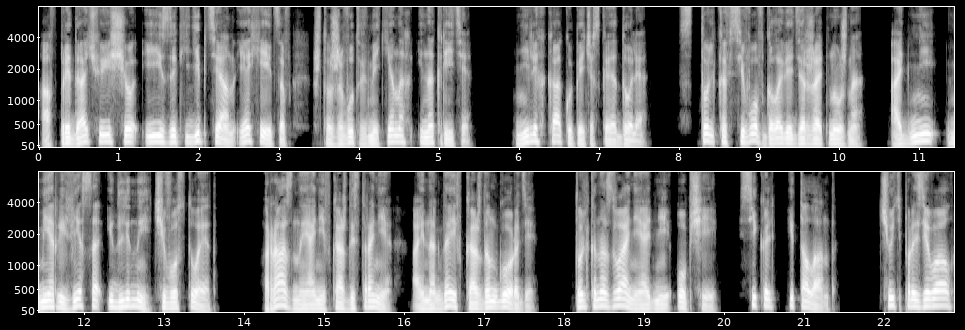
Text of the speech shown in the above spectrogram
а в придачу еще и язык египтян и ахейцев, что живут в Микенах и на Крите. Нелегка купеческая доля. Столько всего в голове держать нужно. Одни меры веса и длины чего стоят. Разные они в каждой стране, а иногда и в каждом городе. Только названия одни общие — сикль и талант. Чуть прозевал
